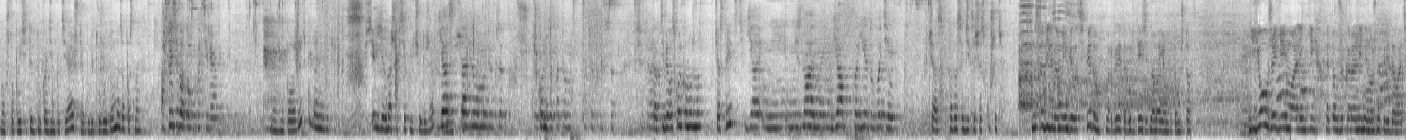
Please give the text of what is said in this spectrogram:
Ну, чтобы если ты вдруг один потеряешь, у тебя будет другой дома запасной. А что если потом потеряю? Нужно положить куда-нибудь. Все, где наши все ключи лежат. Я оставила мой рюкзак в школе. школе? Я потом отправился сюда. Так, тебе во сколько нужно? В час тридцать? Я не, не знаю, но я поеду в один. В час. Надо садиться сейчас кушать. Мы сходили за моим велосипедом. Маргарита будет ездить на моем, потому что ее уже ей маленький. Это уже Каролине нужно передавать.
